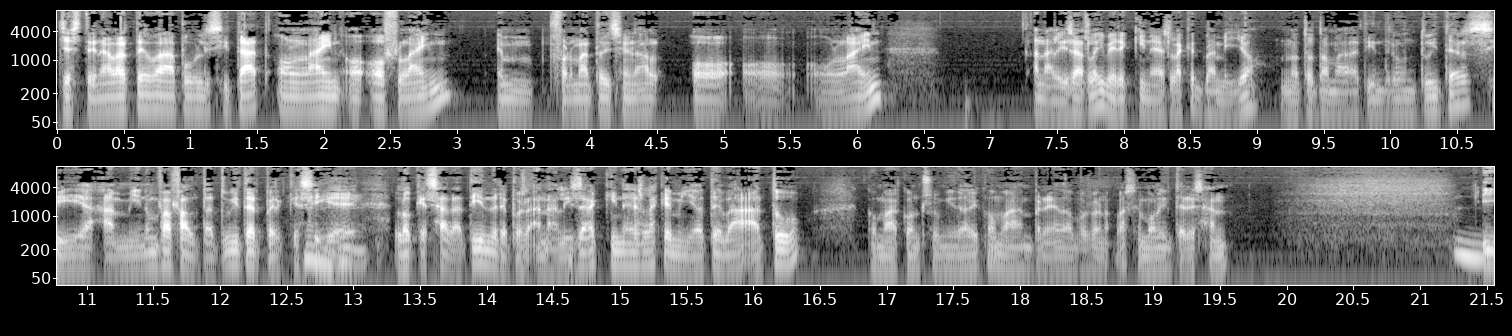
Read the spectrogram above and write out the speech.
Gestionar la teva publicitat online o offline, en format tradicional o, o online, analitzar-la i veure quina és la que et va millor. No tothom ha de tindre un Twitter. Si a mi no em fa falta Twitter perquè sigui el mm -hmm. que s'ha de tindre, pues analitzar quina és la que millor te va a tu com a consumidor i com a emprenedor. Pues, bueno, va ser molt interessant i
